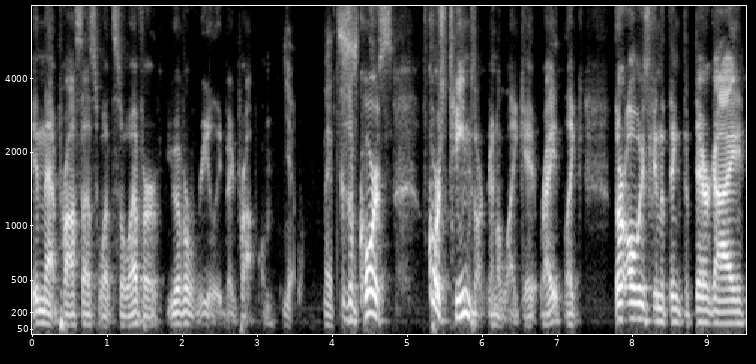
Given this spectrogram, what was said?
in that process whatsoever, you have a really big problem. Yeah. Because of course, of course, teams aren't gonna like it, right? Like they're always gonna think that their guy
